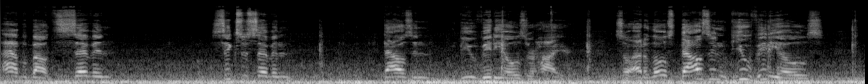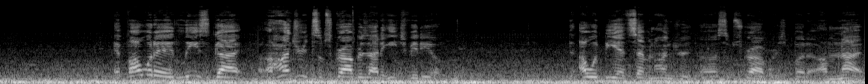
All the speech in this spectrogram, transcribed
I have about seven, six or 7,000 view videos or higher. So out of those thousand view videos, if I would have at least got 100 subscribers out of each video, I would be at 700 uh, subscribers, but I'm not.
